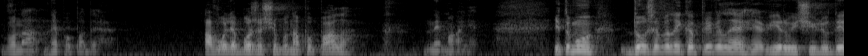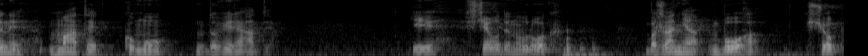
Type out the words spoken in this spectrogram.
вона не попаде. А воля Божа, щоб вона попала, немає. І тому дуже велика привілегія віруючої людини мати кому довіряти. І ще один урок бажання Бога, щоб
